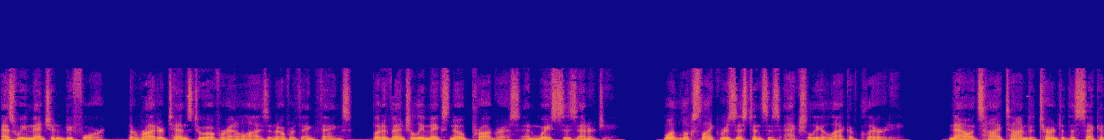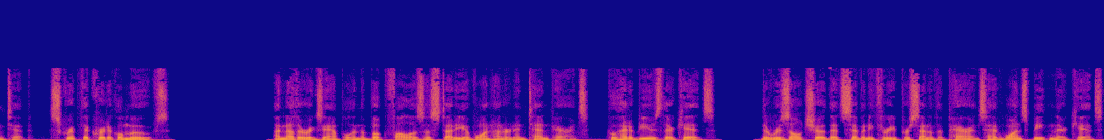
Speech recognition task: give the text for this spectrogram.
As we mentioned before, the rider tends to overanalyze and overthink things, but eventually makes no progress and wastes his energy. What looks like resistance is actually a lack of clarity. Now it's high time to turn to the second tip script the critical moves. Another example in the book follows a study of 110 parents who had abused their kids. The result showed that 73% of the parents had once beaten their kids,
